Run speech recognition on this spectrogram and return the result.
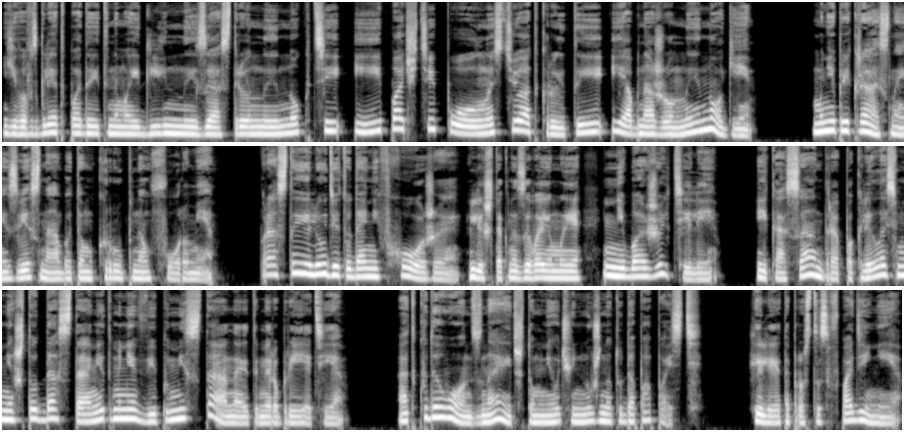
Его взгляд падает на мои длинные заостренные ногти и почти полностью открытые и обнаженные ноги. Мне прекрасно известно об этом крупном форуме. Простые люди туда не вхожи, лишь так называемые «небожители». И Кассандра поклялась мне, что достанет мне вип-места на это мероприятие. Откуда он знает, что мне очень нужно туда попасть? Или это просто совпадение?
